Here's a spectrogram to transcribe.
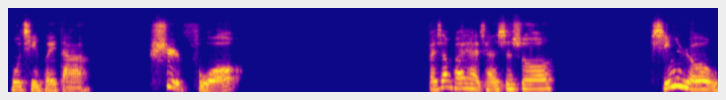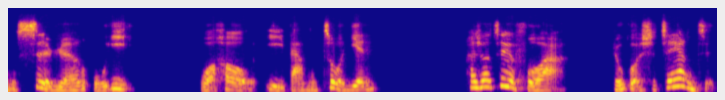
母亲回答：“是佛。”百丈怀海禅师说：“形容世人无异。”我后亦当作焉。他说：“这个佛啊，如果是这样子，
